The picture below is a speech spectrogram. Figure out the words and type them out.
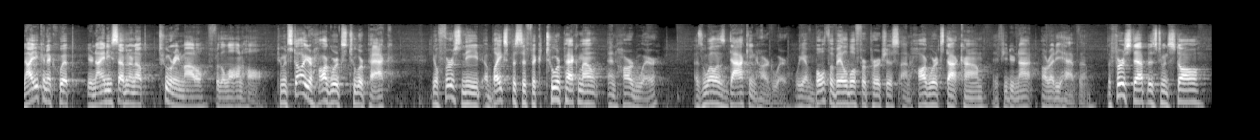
Now you can equip your 97 and up touring model for the long haul. To install your HOGWORKZ Tour Pack, you'll first need a bike-specific Tour Pack mount and hardware, as well as docking hardware. We have both available for purchase on hogworkz.com if you do not already have them. The first step is to install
